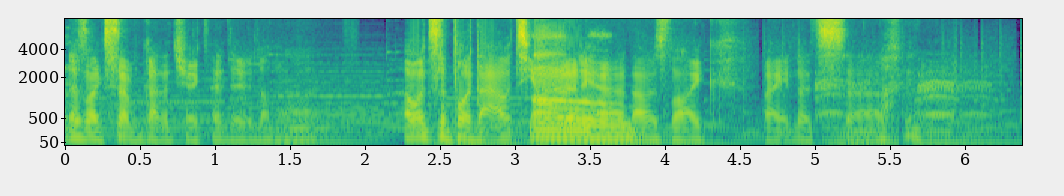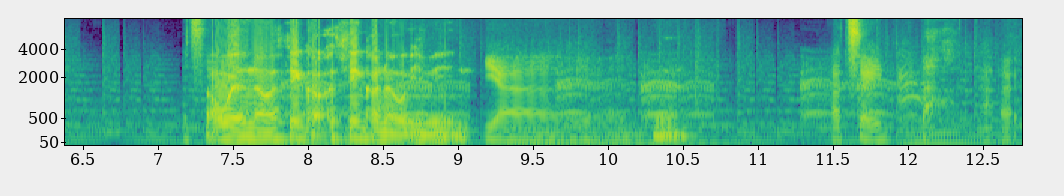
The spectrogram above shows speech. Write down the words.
There's like some kind of trick they're doing on that. I wanted to point that out to you Oh. earlier, and I was like, wait, let's. uh let's oh wait, no. I think I think I know what you mean. Yeah, yeah. Yeah. That's a. Oh, damn it.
